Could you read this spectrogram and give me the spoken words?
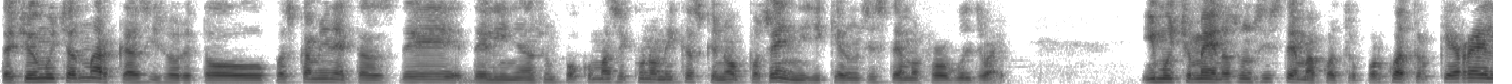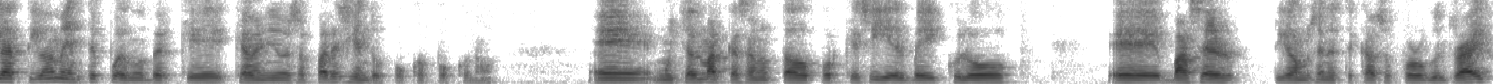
De hecho, hay muchas marcas y sobre todo pues camionetas de, de líneas un poco más económicas que no poseen ni siquiera un sistema 4-wheel drive y mucho menos un sistema 4x4 que relativamente podemos ver que, ha venido desapareciendo poco a poco, ¿no? Eh, muchas marcas han optado porque si el vehículo eh, va a ser, digamos en este caso, 4-wheel drive,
